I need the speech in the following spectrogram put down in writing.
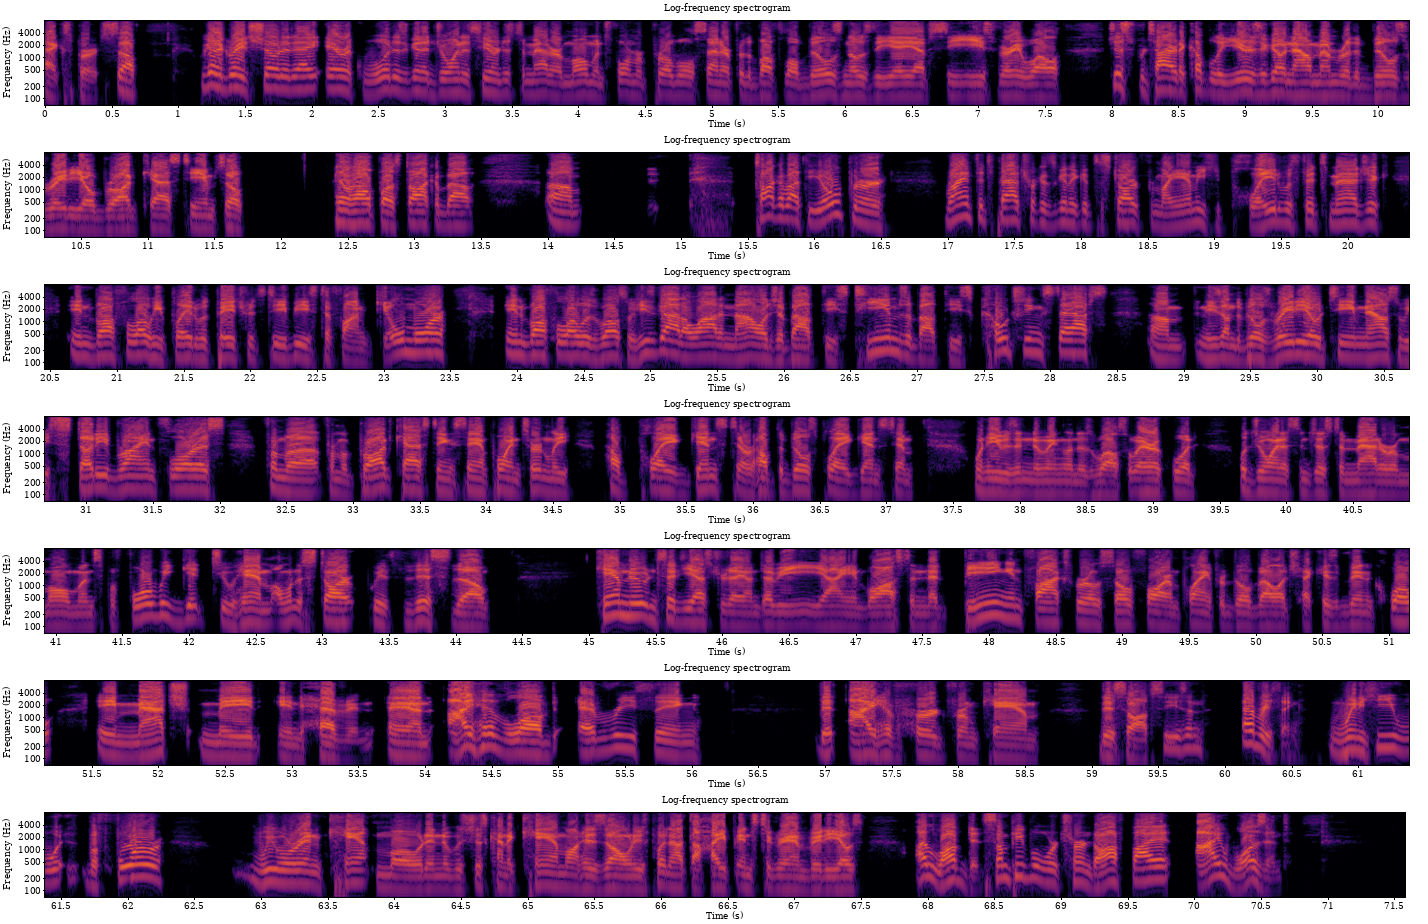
expert. So we got a great show today. Eric Wood is going to join us here in just a matter of moments. Former Pro Bowl center for the Buffalo Bills, knows the AFC East very well. Just retired a couple of years ago, now a member of the Bills radio broadcast team. So he'll help us talk about um, talk about the opener Ryan Fitzpatrick is going to get the start for Miami. He played with Fitzmagic in Buffalo. He played with Patriots DB Stephon Gilmore in Buffalo as well. So he's got a lot of knowledge about these teams, about these coaching staffs. Um, and he's on the Bills radio team now. So he studied Brian Flores from a from a broadcasting standpoint. And certainly helped play against or helped the Bills play against him when he was in New England as well. So Eric Wood will join us in just a matter of moments. Before we get to him, I want to start with this though. Cam Newton said yesterday on WEEI in Boston that being in Foxborough so far and playing for Bill Belichick has been, quote, a match made in heaven. And I have loved everything that I have heard from Cam this offseason. Everything. When he, w- before we were in camp mode and it was just kind of Cam on his own, he was putting out the hype Instagram videos. I loved it. Some people were turned off by it. I wasn't.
